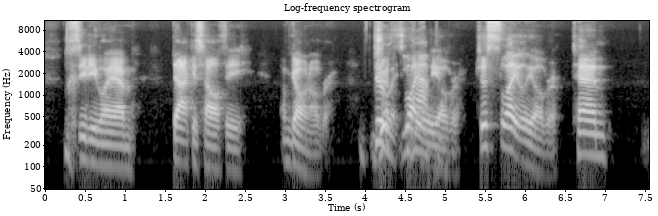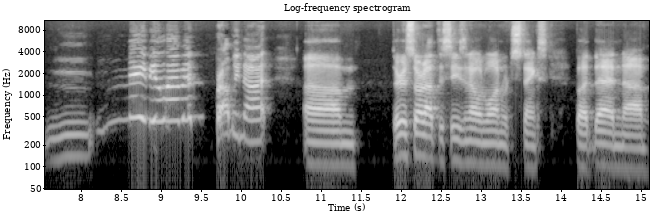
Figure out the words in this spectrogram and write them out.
CeeDee Lamb, Dak is healthy. I'm going over. Do Just it. Slightly over. Just slightly over. 10, mm, maybe 11, probably not. Um, they're going to start out the season 0 1, which stinks. But then um,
